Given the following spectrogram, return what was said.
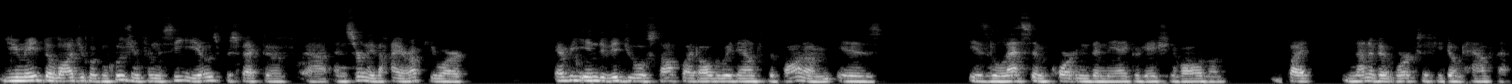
you made the logical conclusion from the CEO's perspective, uh, and certainly the higher up you are. Every individual stoplight, all the way down to the bottom, is is less important than the aggregation of all of them. But none of it works if you don't have that.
